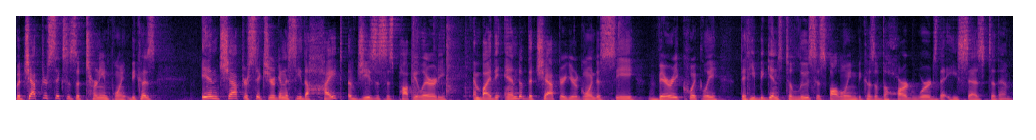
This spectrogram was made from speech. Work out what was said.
But chapter 6 is a turning point because in chapter 6, you're going to see the height of Jesus' popularity and by the end of the chapter, you're going to see very quickly that he begins to lose his following because of the hard words that he says to them.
